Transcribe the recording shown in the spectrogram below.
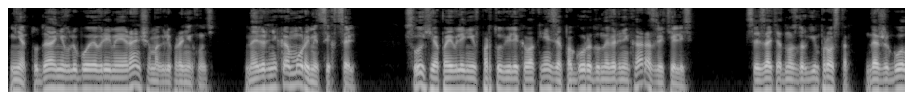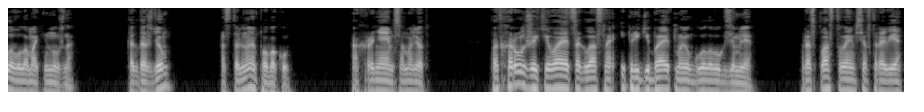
Нет, туда они в любое время и раньше могли проникнуть. Наверняка Муромец их цель. Слухи о появлении в порту великого князя по городу наверняка разлетелись. Связать одно с другим просто, даже голову ломать не нужно. Тогда ждем? Остальное по боку. Охраняем самолет. Подхорунжий кивает согласно и пригибает мою голову к земле. Распластываемся в траве,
